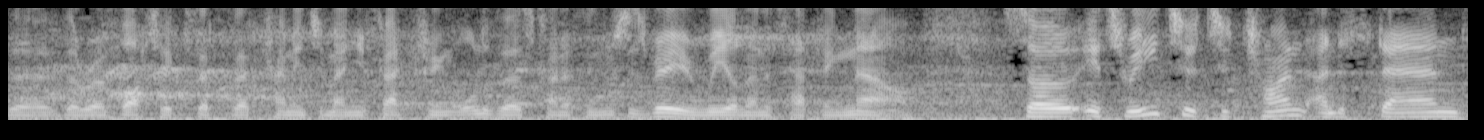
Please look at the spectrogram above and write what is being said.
the the robotics that, that come into manufacturing, all of those kind of things, which is very real and it's happening now. So it's really to, to try and understand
